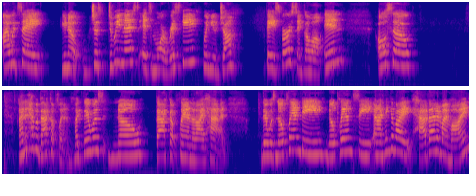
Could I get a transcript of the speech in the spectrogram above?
I would say you know, just doing this, it's more risky when you jump face first and go all in. Also, I didn't have a backup plan. Like there was no backup plan that I had. There was no plan B, no plan C. And I think if I had that in my mind,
